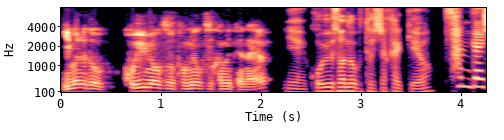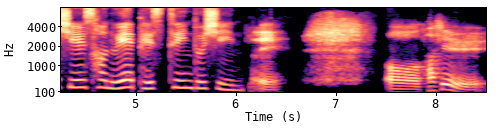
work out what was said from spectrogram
이번에도 고유 명수, 박명수 가면 되나요? 예, 고유 선우부터 시작할게요. 3-1 선우의 베스트인 도시인. 네. 어, 사실,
